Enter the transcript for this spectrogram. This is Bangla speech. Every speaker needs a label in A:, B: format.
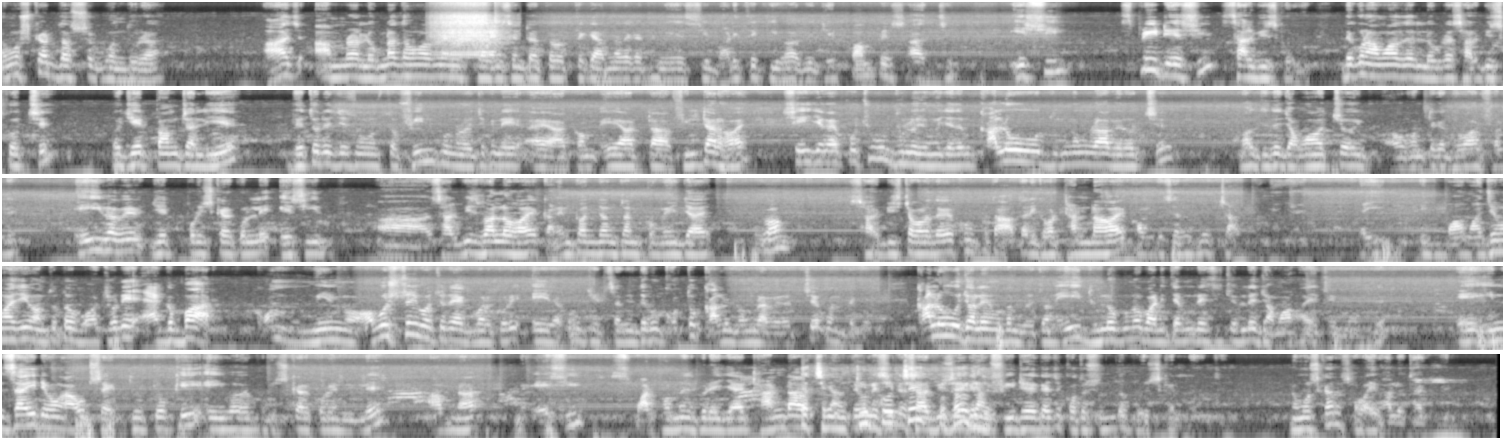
A: নমস্কার দর্শক বন্ধুরা। আজ আমরা লোকনাথ হোমাবলেন সার্ভিস সেন্টার তরফ থেকে আপনাদের কাছে নিয়ে এসেছি বাড়িতে কীভাবে জেট পাম্পের সাহায্যে এসি স্পিড এসি সার্ভিস করবে। দেখুন, আমাদের লোকরা সার্ভিস করছে। ওই জেট পাম্প চালিয়ে ভেতরে যে সমস্ত ফিনগুলো রয়েছে, যেখানে এয়ারটা ফিল্টার হয়, সেই জায়গায় প্রচুর ধুলো জমে যায়। কালো নোংরা বেরোচ্ছে। বালতিতে জমা হচ্ছে ওই ওখান থেকে ধোয়ার ফলে এইভাবে জেট পরিষ্কার করলে এসির সার্ভিস ভালো হয় কারেন্ট কনজামশান কমে যায় এবং সার্ভিসটা ভালো থাকে, খুব তাড়াতাড়ি ঘর ঠান্ডা হয় কম্প্রেসারের উপর চাপ কমে যায়। তাই মাঝে মাঝে অন্তত বছরে একবার, কম মিনিমাম, অবশ্যই বছরে একবার করে এই রকম জেট সার্ভিস দেখুন কত কালো নোংরা বেরোচ্ছে ওখান থেকে। কালো জলের মতন বেরোচ্ছে কারণ এই ধুলোগুলো বাড়িতে আপনার এসি চললে জমা হয় এসির মধ্যে এই ইনসাইড এবং আউটসাইড দুটোকেই এইভাবে পরিষ্কার করে নিলে আপনার এসি পারফরমেন্স বেড়ে যায়। ঠান্ডা সার্ভিস হয়ে গেছে ফিট হয়ে গেছে কত সুন্দর পরিষ্কার লাগছে। নমস্কার সবাই ভালো থাকবেন।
